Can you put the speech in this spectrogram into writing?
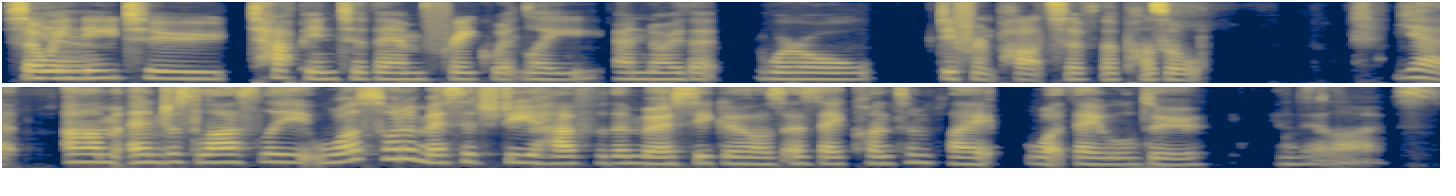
So we need to tap into them frequently and know that we're all different parts of the puzzle. Yeah. Um, and just lastly, what sort of message do you have for the Mercy girls as they contemplate what they will do in their lives?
